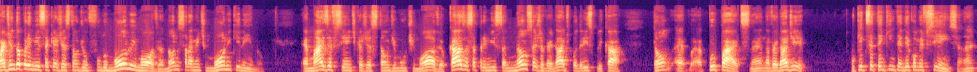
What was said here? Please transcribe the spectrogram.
Partindo da premissa que a gestão de um fundo monoimóvel, não necessariamente monoinquilino, é mais eficiente que a gestão de multimóvel, caso essa premissa não seja verdade, poderia explicar? Então, é, é, por partes, né? Na verdade, o que, que você tem que entender como eficiência, né?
